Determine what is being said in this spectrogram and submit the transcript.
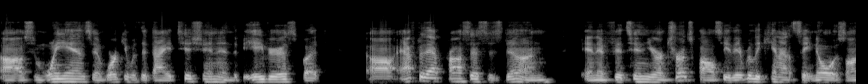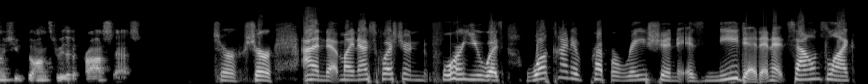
uh, some weigh-ins and working with the dietitian and the behaviorist. But uh, after that process is done, and if it's in your insurance policy, they really cannot say no as long as you've gone through the process. Sure, sure. And my next question for you was what kind of preparation is needed? And it sounds like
